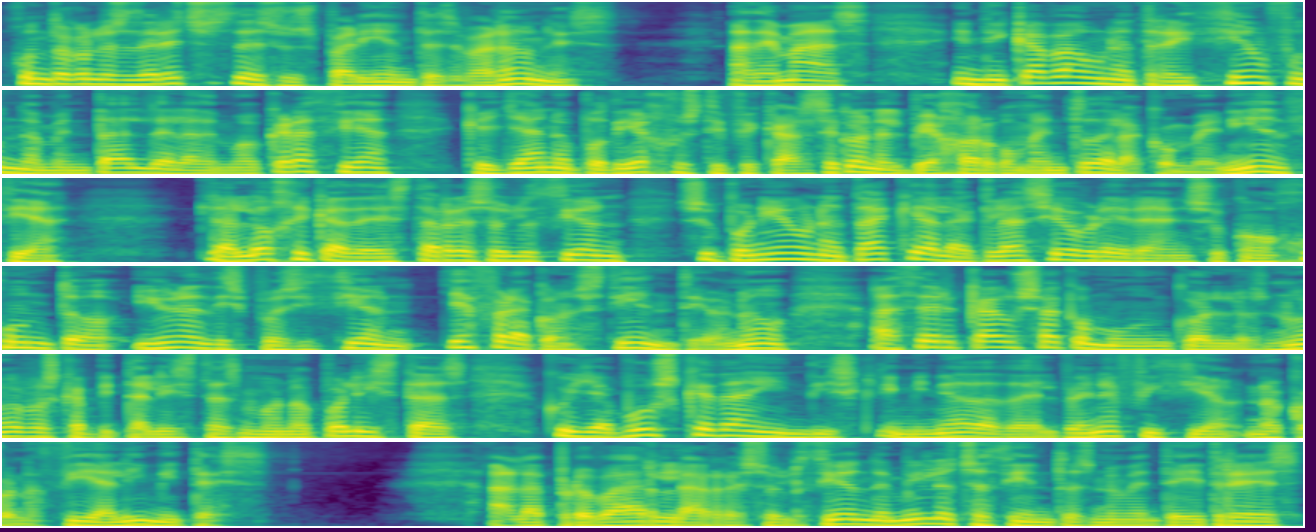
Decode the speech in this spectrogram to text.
junto con los derechos de sus parientes varones. Además, indicaba una traición fundamental de la democracia que ya no podía justificarse con el viejo argumento de la conveniencia. La lógica de esta resolución suponía un ataque a la clase obrera en su conjunto y una disposición, ya fuera consciente o no, a hacer causa común con los nuevos capitalistas monopolistas cuya búsqueda indiscriminada del beneficio no conocía límites. Al aprobar la resolución de 1893,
